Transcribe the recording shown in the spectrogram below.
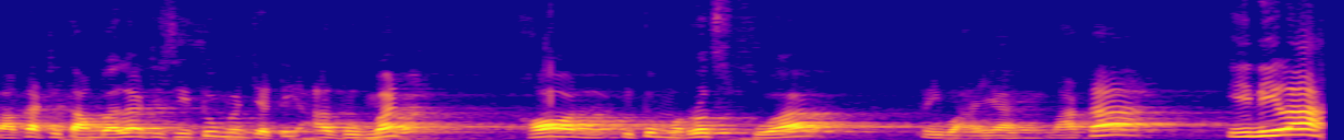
maka ditambahlah di situ menjadi azumat khan itu menurut sebuah riwayat. Maka inilah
